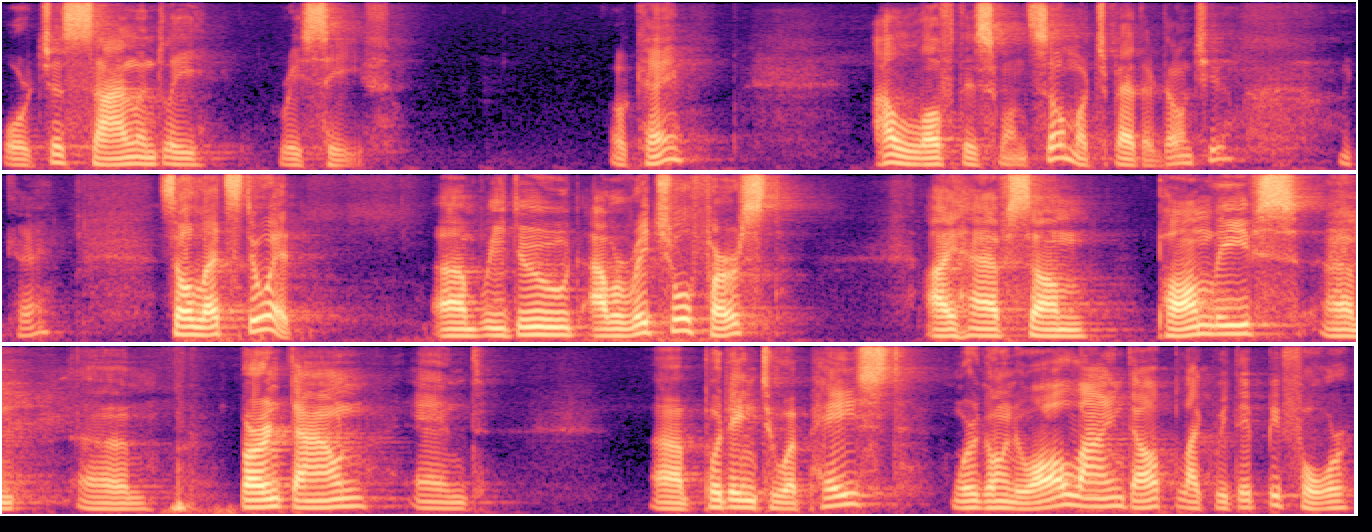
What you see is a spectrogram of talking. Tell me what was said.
or just silently receive. Okay? I love this one so much better, don't you? Okay? So let's do it. Um, we do our ritual first. I have some palm leaves um, um, burnt down and uh, put into a paste. We're going to all lined up like we did before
